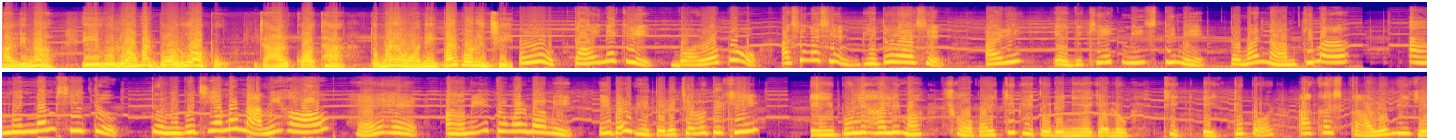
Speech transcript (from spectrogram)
হালিমা এই হলো আমার বড় আপু যার কথা তোমায় অনেকবার বলেছি। ও তাই নাকি? বড় আপু? আসেন আসেন ভেতরে আসেন। আরে এদিকে এক মিষ্টি মেয়ে। তোমার নাম কি মা? আমার নাম সিতু। তুমি বুঝি আমার মামি হও? হ্যাঁ হ্যাঁ আমি তোমার মামি। এবার ভেতরে চলো দেখি। এই বলে হালিমা সবাইকে ভেতরে নিয়ে গেল। ঠিক একটু পর আকাশ কালো মেঘে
